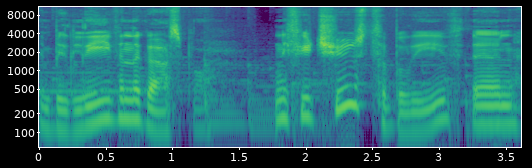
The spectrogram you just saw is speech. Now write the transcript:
and believe in the gospel. And if you choose to believe, then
